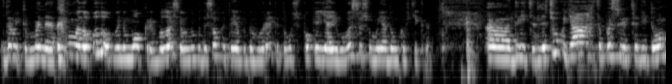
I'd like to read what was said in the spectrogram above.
даруйте, в мене мене голову, в мене мокре волосся, воно буде сохнути, я буду говорити, тому що поки я його висушу, моя думка втікне. А, дивіться, для чого я записую це відео.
